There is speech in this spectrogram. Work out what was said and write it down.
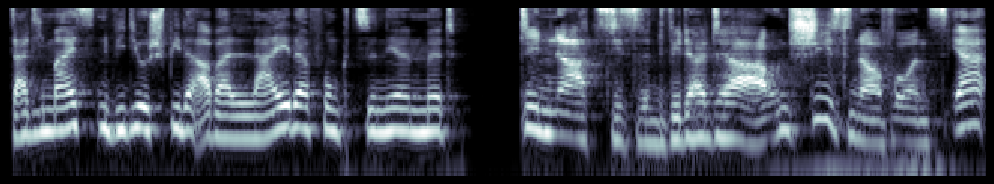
Da die meisten Videospiele aber leider funktionieren mit, die Nazis sind wieder da und schießen auf uns. Ja,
